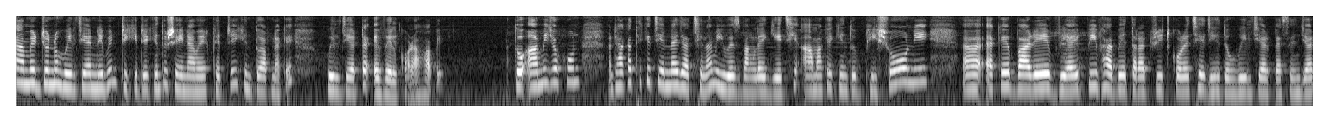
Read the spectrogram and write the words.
নামের জন্য হুইল চেয়ার নেবেন টিকিটে কিন্তু সেই নামের ক্ষেত্রেই কিন্তু আপনাকে হুইল চেয়ারটা অ্যাভেল করা হবে। তো আমি যখন ঢাকা থেকে চেন্নাই যাচ্ছিলাম ইউএস বাংলায় গিয়েছি, আমাকে কিন্তু ভীষণই একেবারে ভিআইপিভাবে তারা ট্রিট করেছে, যেহেতু হুইল চেয়ার প্যাসেঞ্জার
